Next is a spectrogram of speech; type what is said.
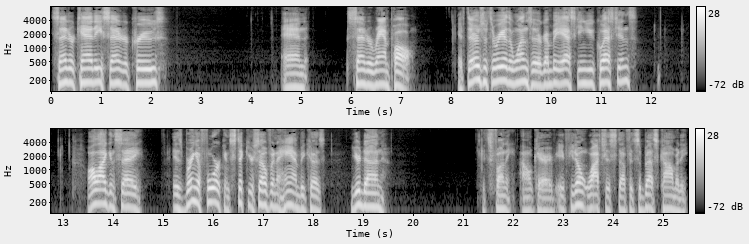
Senator Kennedy, Senator Cruz, and Senator Rand Paul. If those are three of the ones that are going to be asking you questions, all I can say is bring a fork and stick yourself in a hand because you're done. It's funny. I don't care. If, if you don't watch this stuff, it's the best comedy.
